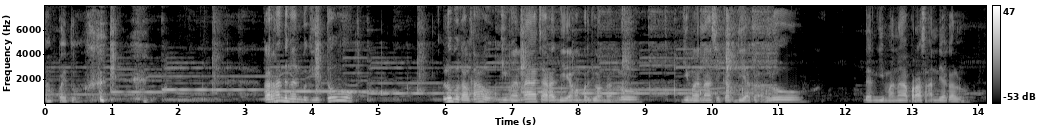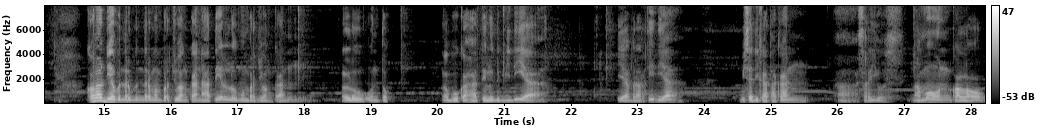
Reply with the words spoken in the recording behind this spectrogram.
apa itu? Karena dengan begitu lu bakal tahu gimana cara dia memperjuangkan lu, gimana sikap dia ke lu, dan gimana perasaan dia ke lu. Kalau dia bener-bener memperjuangkan hati lu, memperjuangkan lu untuk ngebuka hati lu demi dia, ya berarti dia bisa dikatakan uh, serius. Namun kalau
